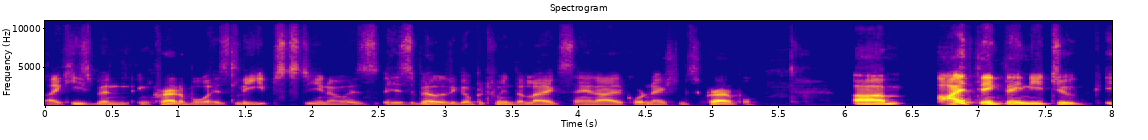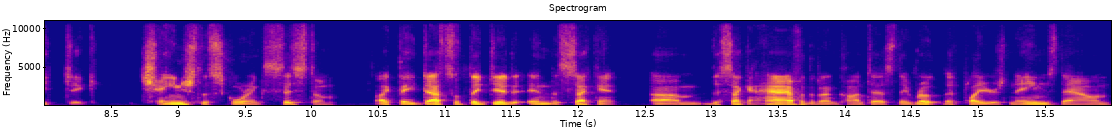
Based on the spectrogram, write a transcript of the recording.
Like he's been incredible. His leaps, you know, his his ability to go between the legs, hand eye coordination is incredible. Um, I think they need to change the scoring system. Like they that's what they did in the second um the second half of the dunk contest. They wrote the players' names down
